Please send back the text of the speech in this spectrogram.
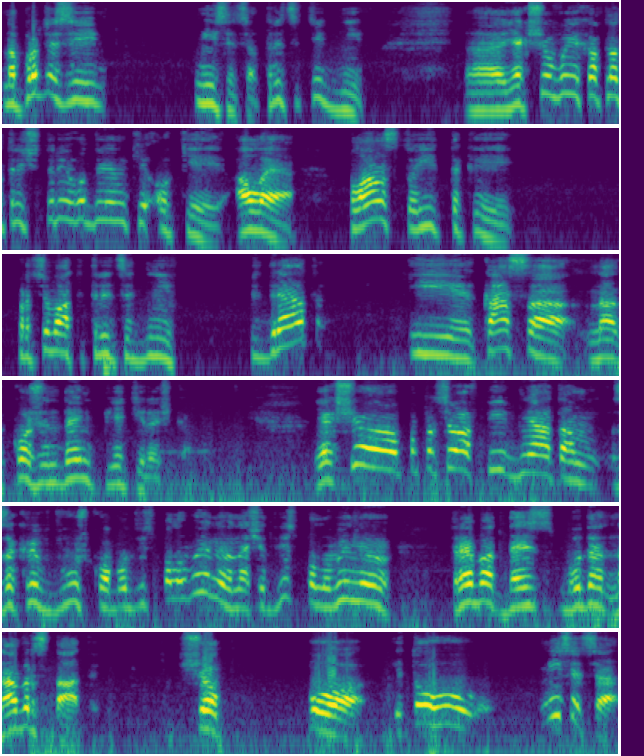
на протязі місяця, 30 днів. Якщо виїхав на 3-4 годинки, окей, але план стоїть такий: працювати 30 днів підряд, і каса на кожен день п'ятірочка. Якщо попрацював півдня, там закрив двушку або дві з половиною, значить дві з половиною треба десь буде наверстати, щоб по ітогу місяця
